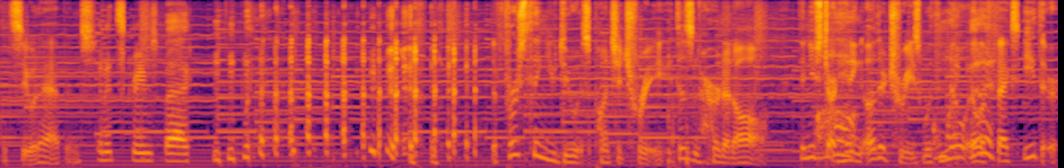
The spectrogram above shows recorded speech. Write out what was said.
Let's see what happens. And it screams back. The first thing you do is punch a tree. It doesn't hurt at all. Then you start Oh. hitting other trees with Oh my no ill effects either.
